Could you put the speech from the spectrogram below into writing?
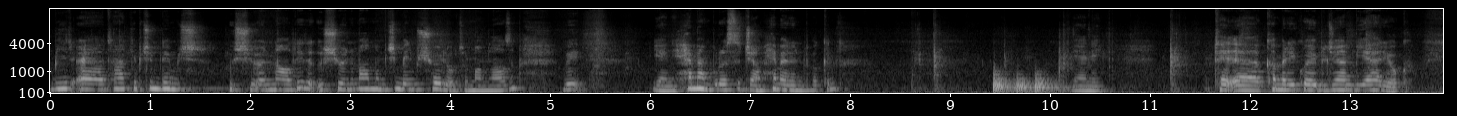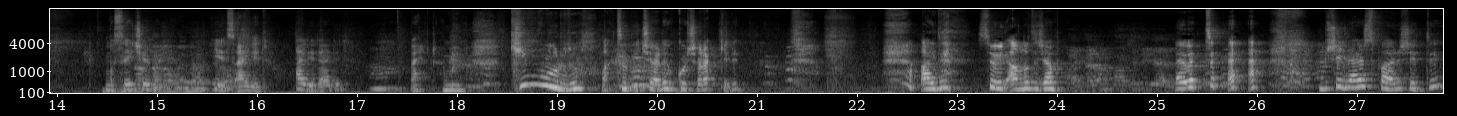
Bir e, takipçim demiş ışığı önüne aldı da ışığı önüme almam için benim şöyle oturmam lazım. Ve yani hemen burası cam. Hemen önüme bakın. Yani te, e, kamerayı koyabileceğim bir yer yok. Masayı çevir. Yes, I did. I did, I did. Ben, hemen- kim vurdu? Baktım içeriden koşarak gelin. Ayda söyle anlatacağım. Evet. bir şeyler sipariş etti.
